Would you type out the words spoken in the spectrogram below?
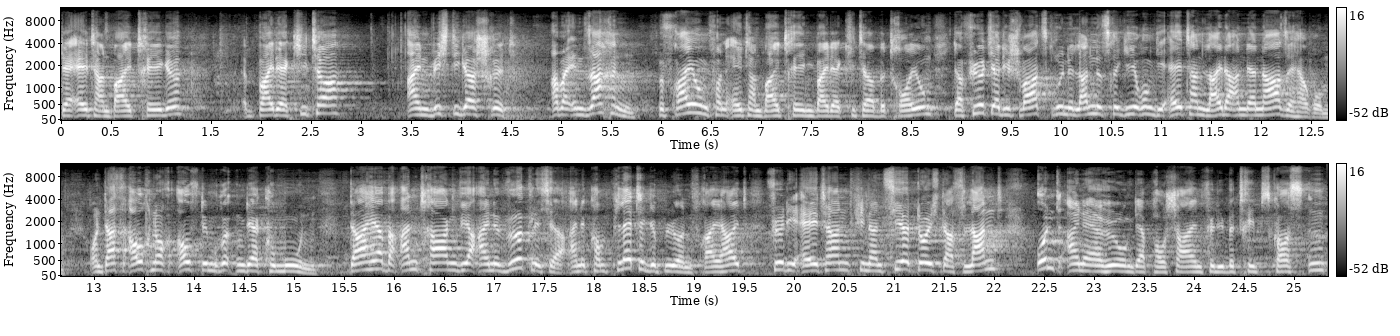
der Elternbeiträge bei der Kita ein wichtiger Schritt. Aber in Sachen Befreiung von Elternbeiträgen bei der Kita-Betreuung führt ja die schwarz-grüne Landesregierung die Eltern leider an der Nase herum, und das auch noch auf dem Rücken der Kommunen. Daher beantragen wir eine wirkliche, eine komplette Gebührenfreiheit für die Eltern, finanziert durch das Land, und eine Erhöhung der Pauschalen für die Betriebskosten,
